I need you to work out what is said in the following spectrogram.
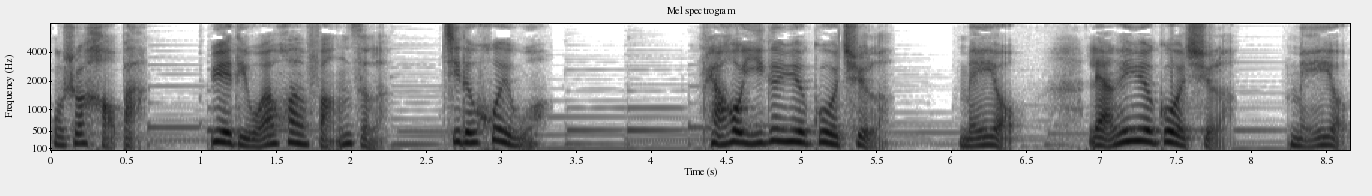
我说好吧，月底我要换房子了，记得汇我。然后一个月过去了，没有；两个月过去了，没有。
